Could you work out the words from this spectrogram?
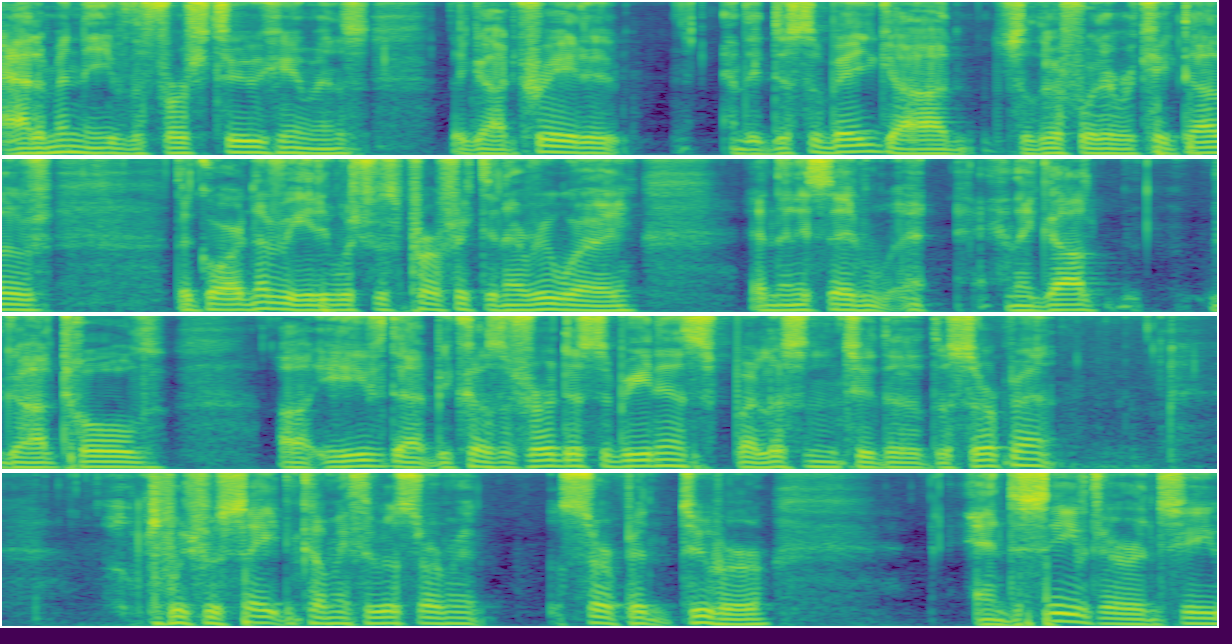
Adam and Eve, the first two humans that God created, and they disobeyed God. So therefore, they were kicked out of the Garden of Eden, which was perfect in every way. And then he said, and then God, God told uh, Eve that because of her disobedience, by listening to the, the serpent, which was Satan coming through a serpent, serpent to her, and deceived her, and she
